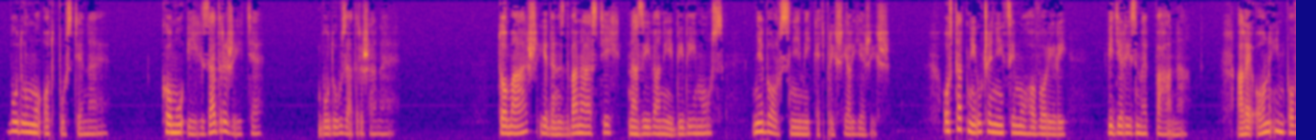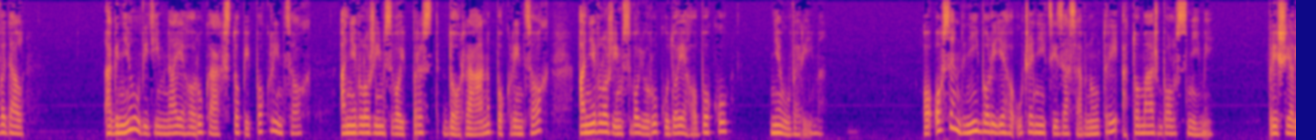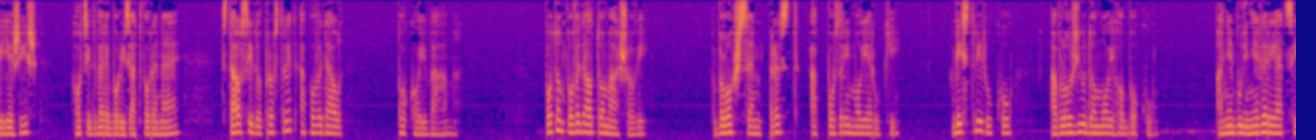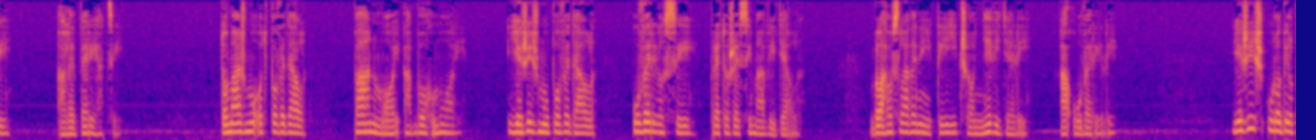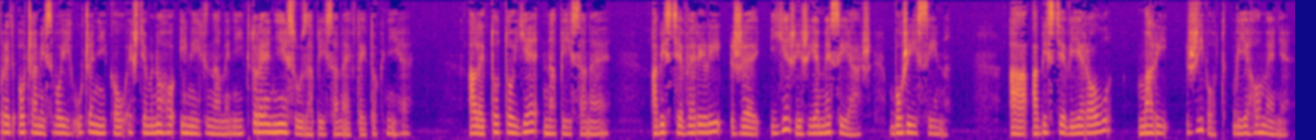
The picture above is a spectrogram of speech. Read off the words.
budú mu odpustené. Komu ich zadržíte, budú zadržané. Tomáš, jeden z dvanástich, nazývaný Didymus, nebol s nimi, keď prišiel Ježiš. Ostatní učeníci mu hovorili, videli sme pána. Ale on im povedal, ak neuvidím na jeho rukách stopy po klincoch a nevložím svoj prst do rán po klincoch a nevložím svoju ruku do jeho boku, neuverím. O osem dní boli jeho učeníci zasa vnútri a Tomáš bol s nimi. Prišiel Ježiš, hoci dvere boli zatvorené, stal si doprostred a povedal Pokoj vám. Potom povedal Tomášovi Vlož sem prst a pozri moje ruky. Vystri ruku a vlož ju do môjho boku. A nebuď neveriaci, ale veriaci. Tomáš mu odpovedal – Pán môj a Boh môj. Ježiš mu povedal, uveril si, pretože si ma videl. Blahoslavení tí, čo nevideli a uverili. Ježiš urobil pred očami svojich učeníkov ešte mnoho iných znamení, ktoré nie sú zapísané v tejto knihe. Ale toto je napísané, aby ste verili, že Ježiš je Mesiáš, Boží syn, a aby ste vierou mali život v jeho mene.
